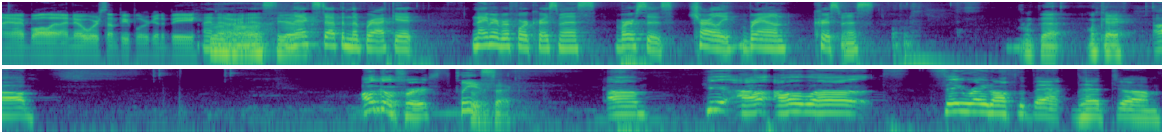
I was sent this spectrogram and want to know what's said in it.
I, I eyeball it. I know where some people are going to be. I know Uh-huh, it is. yeah. Next up in the bracket, Nightmare Before Christmas versus Charlie Brown Christmas. Like that. Okay. Um, I'll go first. Go Please. Zach. Um, here I'll, I'll uh, say right off the bat that um,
